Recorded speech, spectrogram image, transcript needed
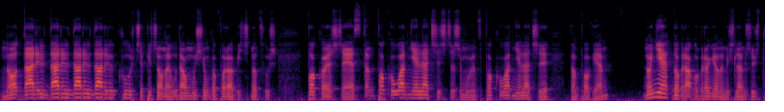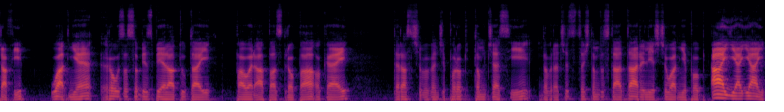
No, Daryl, Daryl, Daryl, Daryl, kurczę pieczone, udało mu się go porobić. No cóż, Poko jeszcze jest. Ten Poko ładnie leczy, szczerze mówiąc. Poko ładnie leczy, wam powiem. No nie, dobra, obroniony, myślałem, że już trafi. Ładnie, Rosa sobie zbiera tutaj power upa z dropa, okej. Teraz trzeba będzie porobić tą Jessie. Dobra, Jessie coś tam dostała. Daryl jeszcze ładnie po... Ajajaj.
